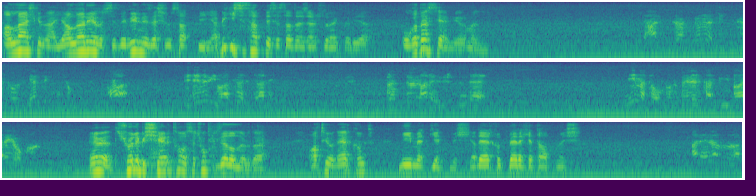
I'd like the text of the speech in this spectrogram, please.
Allah aşkına yalvarıyorum size birinize şunu sat deyin ya. Bir kişi sat dese satacağım şu traktörü ya. O kadar sevmiyorum hani. Yani traktörle bir sıkıntı olur. Gerçekten çok. Ama dediğimiz gibi arkadaşlar hani e, traktörün hani üstünde nimet olduğunu belirten bir ibare yok. Evet şöyle bir şerit olsa çok güzel olurdu. Atıyorsun Erkunt nimet 70 ya da Erkunt bereket 60. Hani en azından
